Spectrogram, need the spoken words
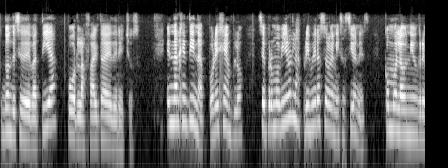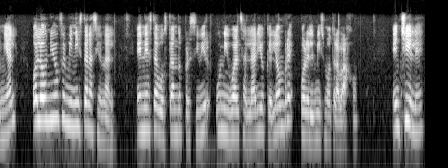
donde se debatía por la falta de derechos. En Argentina, por ejemplo, se promovieron las primeras organizaciones, como la Unión Gremial o la Unión Feminista Nacional, en esta buscando percibir un igual salario que el hombre por el mismo trabajo. En Chile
